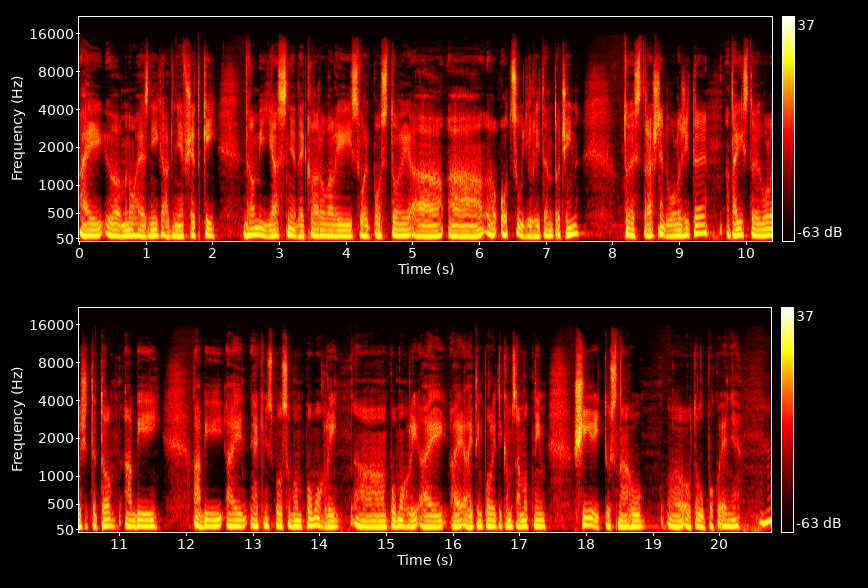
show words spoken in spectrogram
aj e, mnohé z nich, ak nie všetky, veľmi jasne deklarovali svoj postoj a, a odsúdili tento čin to je strašne dôležité a takisto je dôležité to, aby, aby aj nejakým spôsobom pomohli, pomohli aj, aj, aj tým politikom samotným šíriť tú snahu o to upokojenie. Mhm.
